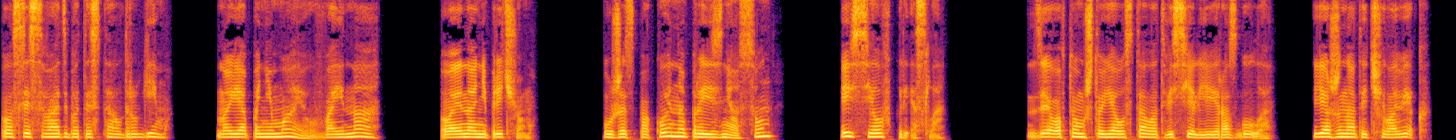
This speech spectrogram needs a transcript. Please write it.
После свадьбы ты стал другим. Но я понимаю, война... Война ни при чем. Уже спокойно произнес он и сел в кресло. Дело в том, что я устал от веселья и разгула. Я женатый человек,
